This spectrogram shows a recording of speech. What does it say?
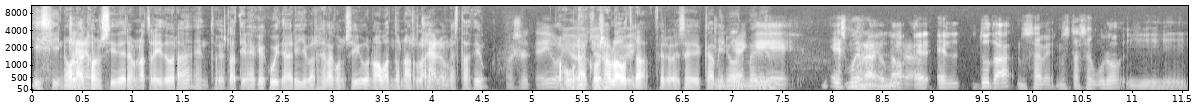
Y si no la considera una traidora, entonces la tiene que cuidar y llevársela consigo, no abandonarla Claro. en una estación. Por eso te digo, O yo- una yo cosa o la otra, pero ese camino en medio. que- Es muy Bueno, raro, muy no- raro. él- él duda, no sabe, no está seguro y.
